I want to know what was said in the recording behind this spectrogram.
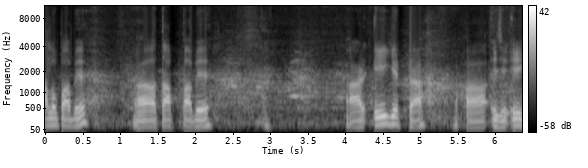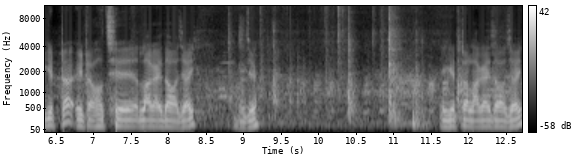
আলো পাবে তাপ পাবে। আর এই গেটটা এই যে এই গেটটা, এটা হচ্ছে লাগাই দেওয়া যায়, এই যে। এই গেটটা লাগাই দেওয়া যায়।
